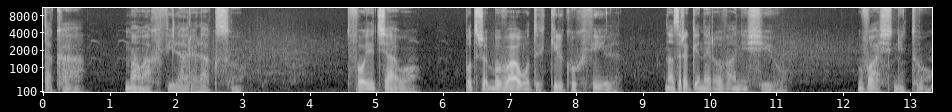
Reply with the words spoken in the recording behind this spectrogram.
Taka mała chwila relaksu. Twoje ciało potrzebowało tych kilku chwil na zregenerowanie sił. Właśnie tu,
